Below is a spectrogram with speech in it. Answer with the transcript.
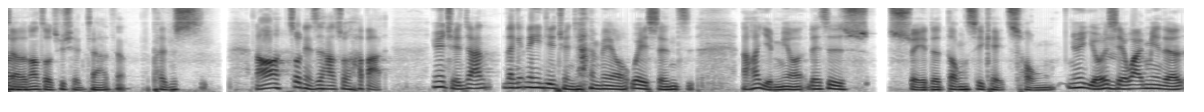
脚的，然后走去全家这样喷屎。然后重点是他说他把。因为全家那个那一间全家没有卫生纸，然后也没有类似水水的东西可以冲，因为有一些外面的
